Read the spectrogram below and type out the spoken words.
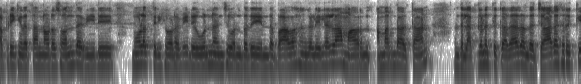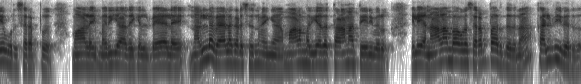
அப்படிங்கிற தன்னோட சொந்த வீடு மூலத்திரிகோட வீடு ஒன்று அஞ்சு ஒன்பது இந்த பாவகங்களிலெல்லாம் அமர் அமர்ந்தால்தான் அந்த லக்னத்துக்கு அதாவது அந்த ஜாதகருக்கே ஒரு சிறப்பு. மாலை மரியாதைகள் வேலை நல்ல வேலை கிடச்சதுன்னு வைங்க. மாலை மரியாதை தானாக தேடி வரும். இல்லையா? நாலாம் பாவகம் சிறப்பாக இருந்ததுன்னா கல்வி வருது.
